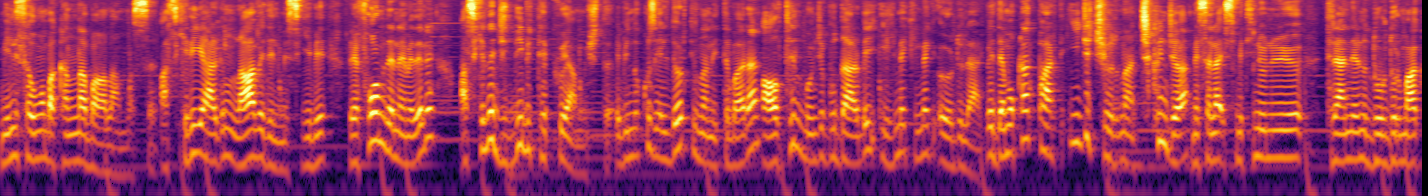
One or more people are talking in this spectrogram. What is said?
Milli Savunma Bakanlığı'na bağlanması, askeri yargının lağvedilmesi gibi reform denemeleri askerde ciddi bir tepki uyanmıştı. Ve 1954 yılından itibaren 6 yıl boyunca bu darbeyi ilmek ilmek ördüler. Ve Demokrat Parti iyice çığırından çıkınca mesela İsmet İnönü'yü trenlerini durdurmak,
